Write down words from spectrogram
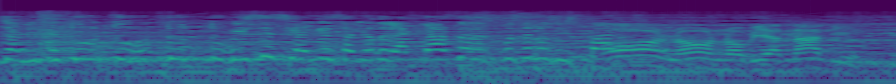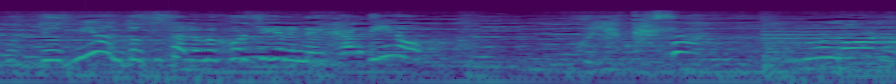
¿Tú, tú, tú, tú viste si alguien salió de la casa después de los disparos? No, no, no vi a nadie. Dios mío, entonces a lo mejor siguen en el jardín o, o en la casa. No, no, no.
